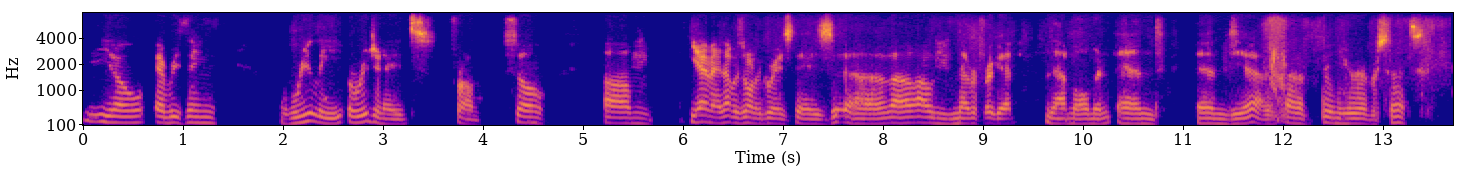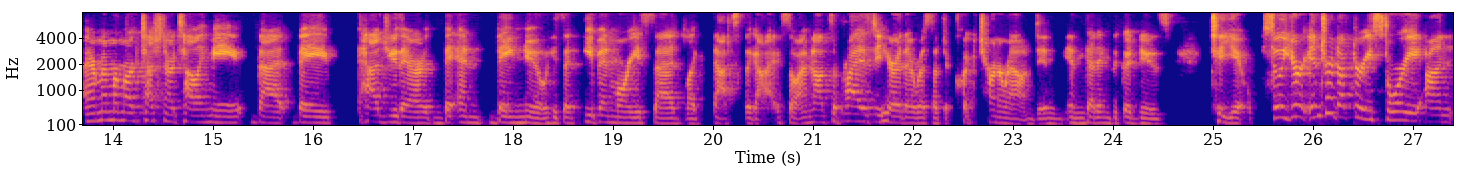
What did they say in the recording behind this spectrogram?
you know everything really originates from. So, um, yeah, man, that was one of the greatest days. Uh, I'll, I'll never forget that moment. And and yeah, I've kind of been here ever since. I remember Mark Teschner telling me that they had you there and they knew. He said, even Maurice said, like, that's the guy. So I'm not surprised to hear there was such a quick turnaround in, in getting the good news to you. So your introductory story on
